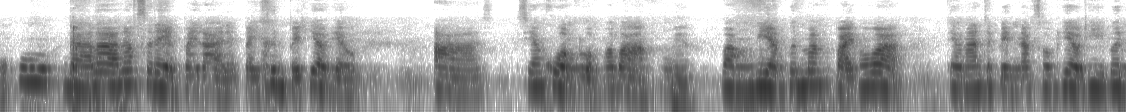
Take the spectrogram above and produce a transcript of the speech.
โอ้ดารานักแสดงไปหลายเลยไปขึ้นไปเที่ยวแถวอ่าเสียงขวงหลวงพระบางเนี่ยวังเวียงเพิ่นมักไป เพราะว่าแถวนั้นจะเป็นนักท่องเที่ยวที่เพิ่น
